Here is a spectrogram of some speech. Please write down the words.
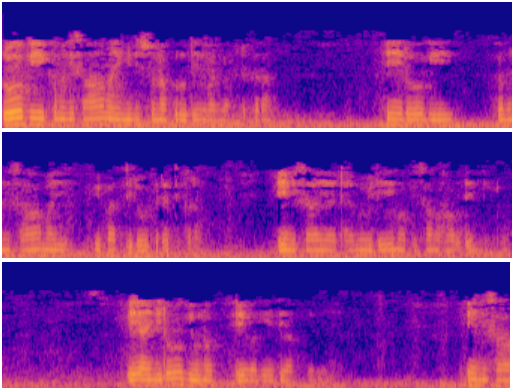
රෝගීකම නිසාමයි මිනිස්සු නපුරු දේවල් ලක්ට කරන්න ඒ රෝගීකම නිසාමයි විපත්ති ලෝකට ඇති කරන්න ඒ නිසායට හැම විලේම අපි සමහාව දෙන්නේ ඒ අයි නිරෝගි වුණොත් ඒ වගේ දෙයක් වෙන්න. ඒ නිසා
